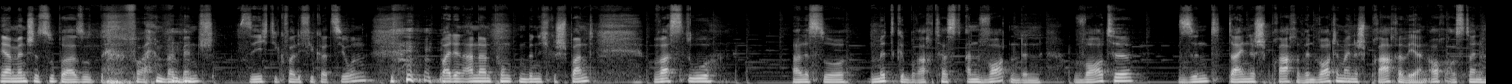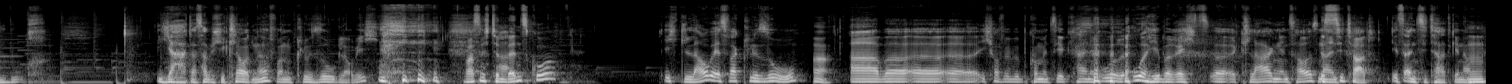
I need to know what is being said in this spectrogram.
Ja, Mensch ist super. Also vor allem beim Mensch sehe ich die Qualifikationen. Bei den anderen Punkten bin ich gespannt, was du alles so mitgebracht hast an Worten. Denn Worte sind deine Sprache. Wenn Worte meine Sprache wären, auch aus deinem Buch. Ja, das habe ich geklaut, ne? Von Clouseau, glaube ich. War es nicht Tim ah. Bensko? Ich glaube, es war Clouseau, ah. aber äh, äh, ich hoffe, wir bekommen jetzt hier keine Ur Urheberrechtsklagen äh, ins Haus. Nein, ist Zitat. Ist ein Zitat, genau. Mhm.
